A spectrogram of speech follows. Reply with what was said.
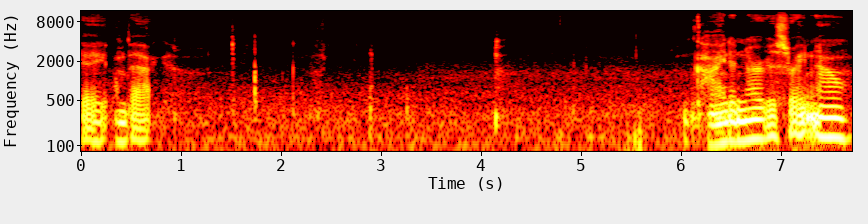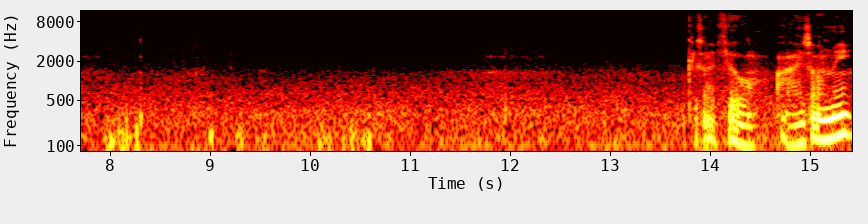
Okay, I'm back. I'm kind of nervous right now. Because I feel eyes on me.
